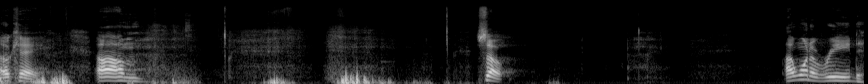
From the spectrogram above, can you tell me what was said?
Okay. Um, So, I want to read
